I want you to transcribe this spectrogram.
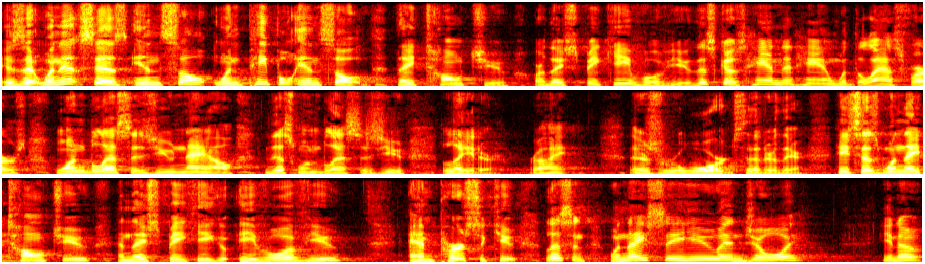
is that when it says insult, when people insult, they taunt you or they speak evil of you. This goes hand in hand with the last verse. One blesses you now, this one blesses you later, right? There's rewards that are there. He says, when they taunt you and they speak evil of you and persecute, listen, when they see you enjoy, you know,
